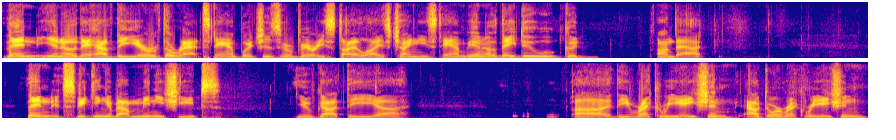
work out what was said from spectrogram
Then you know they have the year of the rat stamp, which is a very stylized Chinese stamp. You know they do good on that. Then it's speaking about mini sheets. You've got the uh, uh, the recreation, outdoor recreation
